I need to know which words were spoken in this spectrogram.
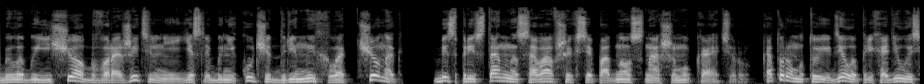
Было бы еще обворожительнее, если бы не куча дрянных латчонок, беспрестанно совавшихся под нос нашему катеру, которому то и дело приходилось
